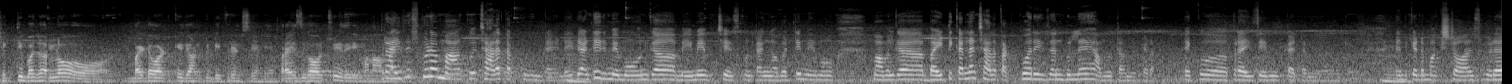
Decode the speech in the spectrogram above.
శక్తి బజార్లో బయట వాటికి దానికి డిఫరెన్స్ ఏంటి? ప్రైస్ కావచ్చు ఇది మన ప్రైజెస్ కూడా మాకు చాలా తక్కువ ఉంటాయండి. ఇది అంటే ఇది మేము ఓన్గా మేమే చేసుకుంటాం కాబట్టి మేము మామూలుగా బయటికన్నా చాలా తక్కువ రీజనబుల్లే అమ్ముతాం ఇక్కడ. ఎక్కువ ప్రైస్ ఏమి పెట్టం ఇంకా. ఎందుకంటే మాకు స్టాల్స్ కూడా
